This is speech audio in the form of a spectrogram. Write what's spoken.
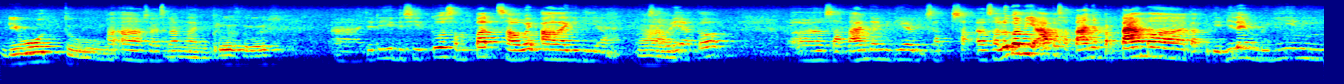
di Wotu. Ah, ah, Sulawesi Selatan. Hmm, terus terus. Ah, jadi di situ sempat sawe A lagi dia. Ah. Sawe atau eh, saya tanya dia sa, sa, saya lupa nih apa saya tanya pertama tapi dia bilang begini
